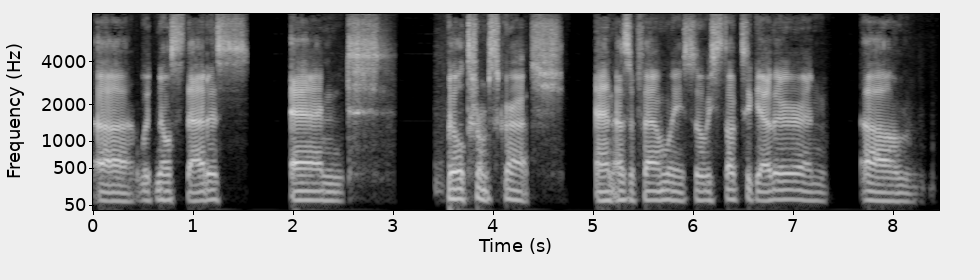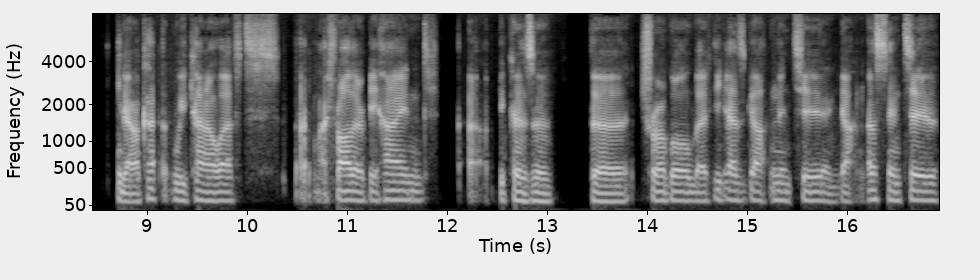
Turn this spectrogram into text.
uh, with no status, and built from scratch and as a family. So we stuck together and, um, you know, we kind of left uh, my father behind uh, because of the trouble that he has gotten into and gotten us into.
